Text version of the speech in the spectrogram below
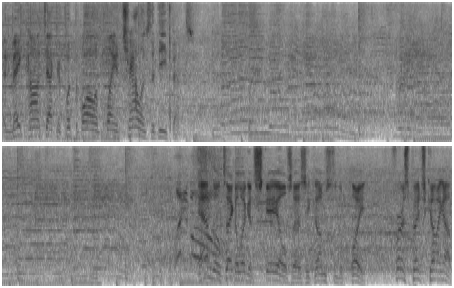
and make contact and put the ball in play and challenge the defense. And we'll take a look at Scales as he comes to the plate. First pitch coming up.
